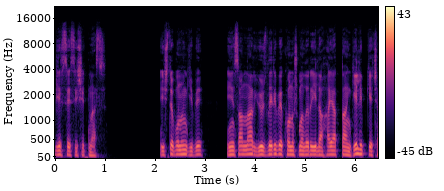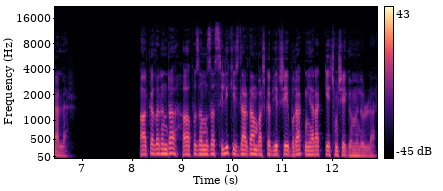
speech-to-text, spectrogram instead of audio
bir ses işitmez. İşte bunun gibi insanlar yüzleri ve konuşmalarıyla hayattan gelip geçerler. Arkalarında hafızamıza silik izlerden başka bir şey bırakmayarak geçmişe gömülürler.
